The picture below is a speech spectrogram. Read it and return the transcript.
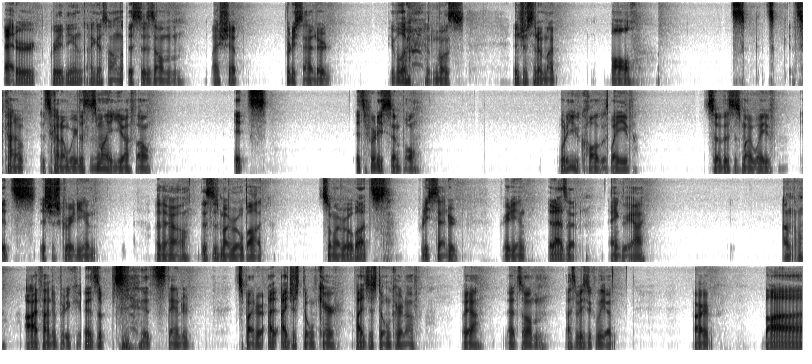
better gradient, I guess. I don't know. This is um my ship. Pretty standard. People are most interested in my ball. It's it's it's kind of it's kind of weird. This is my UFO. It's it's pretty simple. What do you call this wave? So this is my wave. It's it's just gradient. But uh, this is my robot. So my robot's pretty standard gradient. It has an angry eye. I don't know. I find it pretty cute. It's a it's standard spider. I, I just don't care. I just don't care enough. But yeah, that's um that's basically it. All right. Bye.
